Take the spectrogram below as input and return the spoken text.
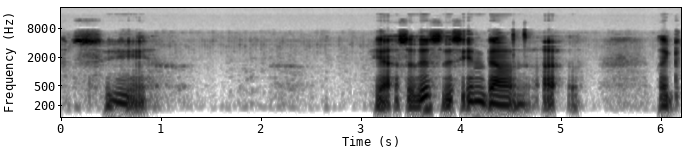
Let's see. Yeah, so this this inbound, uh, like,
